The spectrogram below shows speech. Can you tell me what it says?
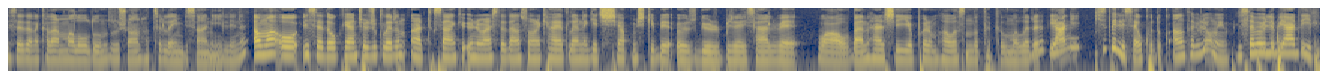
Lisede ne kadar mal olduğunuzu şu an hatırlayın bir saniyeliğine. Ama o lisede okuyan çocukların artık sanki üniversiteden sonraki hayatlarına geçiş yapmış gibi özgür, bireysel ve wow ben her şeyi yaparım havasında takılmaları. Yani biz de lise okuduk. Anlatabiliyor muyum? Lise böyle bir yer değil.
